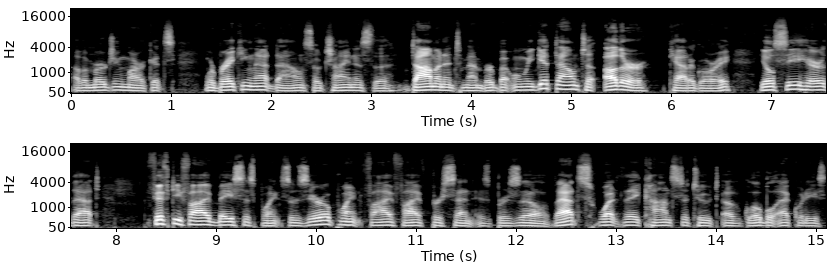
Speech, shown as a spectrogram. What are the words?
of emerging markets. We're breaking that down, so China's the dominant member. But when we get down to other category, you'll see here that 55 basis points, so 0.55% is Brazil. That's what they constitute of global equities,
